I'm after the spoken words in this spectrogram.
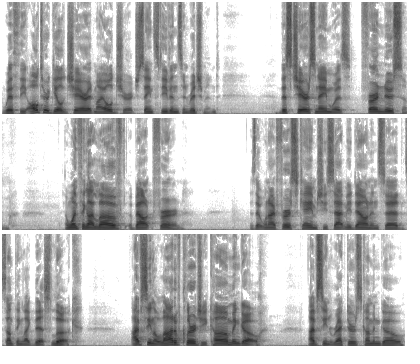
with the Altar Guild chair at my old church, St. Stephen's in Richmond. This chair's name was Fern Newsom. And one thing I loved about Fern is that when I first came, she sat me down and said something like this Look, I've seen a lot of clergy come and go. I've seen rectors come and go.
